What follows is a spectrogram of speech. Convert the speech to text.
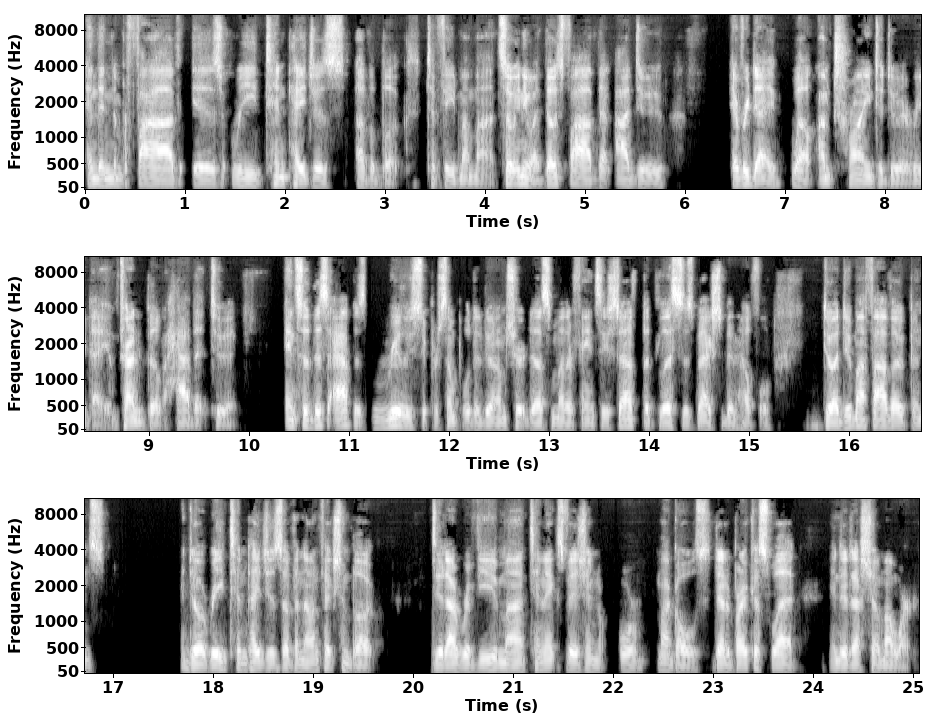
And then number five is read 10 pages of a book to feed my mind. So anyway, those five that I do every day. Well, I'm trying to do every day. I'm trying to build a habit to it. And so this app is really super simple to do. I'm sure it does some other fancy stuff, but this has actually been helpful. Do I do my five opens? Do I read 10 pages of a nonfiction book? Did I review my 10x vision or my goals? Did I break a sweat? And did I show my work?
